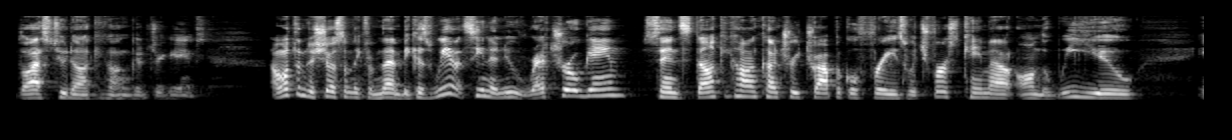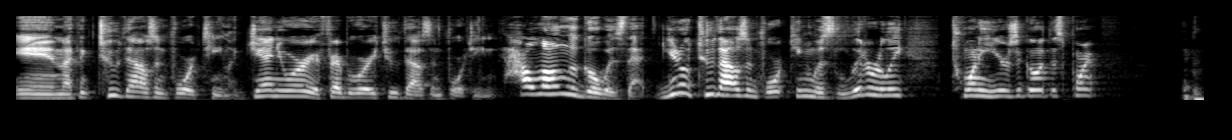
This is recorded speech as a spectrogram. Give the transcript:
the last two Donkey Kong Country games. I want them to show something from them because we haven't seen a new retro game since Donkey Kong Country Tropical Freeze, which first came out on the Wii U in I think 2014, like January or February 2014. How long ago was that? You know 2014 was literally 20 years ago at this point. Wow.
